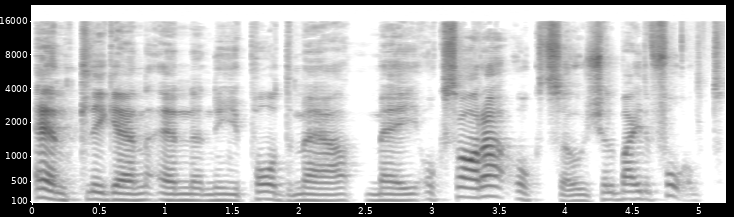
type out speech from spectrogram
äntligen en ny podd med mig och Sara och Social by Default.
